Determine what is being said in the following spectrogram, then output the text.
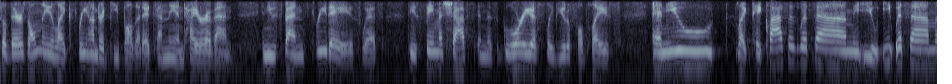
So there's only like 300 people that attend the entire event, and you spend three days with these famous chefs in this gloriously beautiful place, and you like take classes with them, you eat with them,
